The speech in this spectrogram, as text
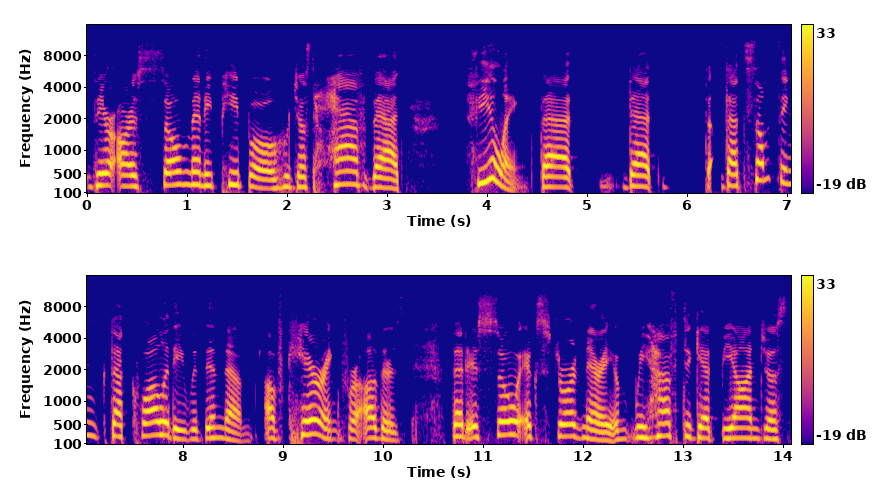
there are so many people who just have that feeling that that that something that quality within them of caring for others that is so extraordinary. We have to get beyond just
